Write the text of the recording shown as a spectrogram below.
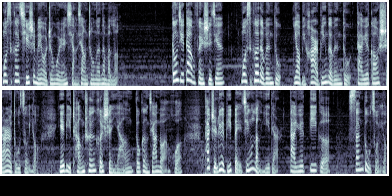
莫斯科其实没有中国人想象中的那么冷。冬季大部分时间。莫斯科的温度要比哈尔滨的温度大约高十二度左右，也比长春和沈阳都更加暖和。它只略比北京冷一点，大约低个三度左右。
